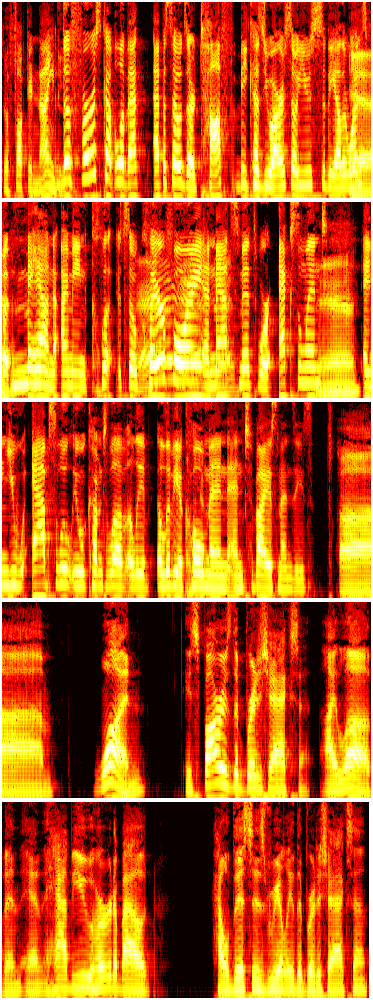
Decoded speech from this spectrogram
to fucking 90. The first couple of ep- episodes are tough because you are so used to the other ones. Yeah. But man, I mean, Cl- so Claire Foy and Matt. Smith were excellent, and you absolutely will come to love Oli- Olivia Colman and Tobias Menzies. Um, one, as far as the British accent, I love and and have you heard about how this is really the British accent?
